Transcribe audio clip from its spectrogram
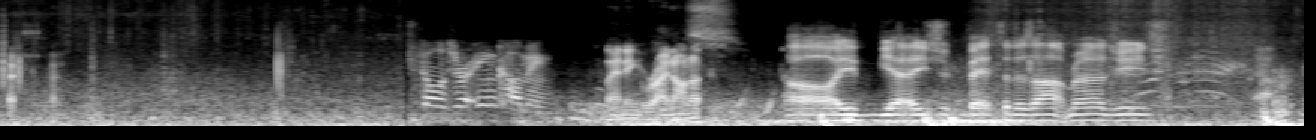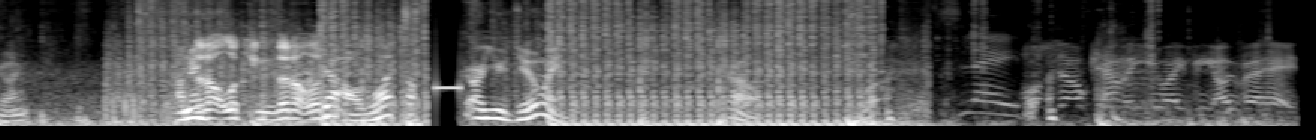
okay, okay. Soldier incoming. Landing right on us. Oh, he, yeah, he's just baited us out, bro. GG. Yeah, going. I'm They're not looking. They're not Yo, looking. what the f are you doing? Bro. Hostile counter UAV overhead.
